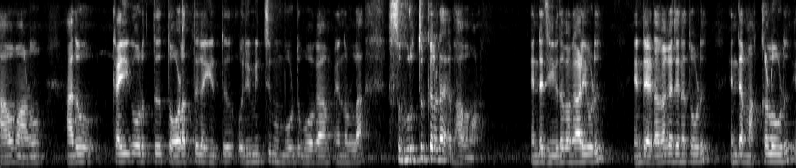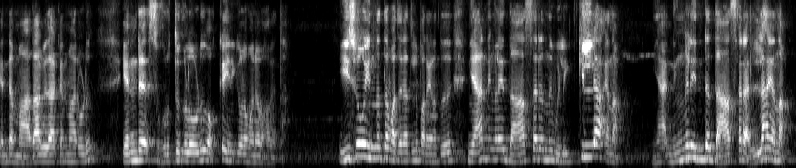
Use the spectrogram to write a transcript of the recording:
ഭാവമാണോ അതോ കൈകോർത്ത് തോളത്ത് കൈയിട്ട് ഒരുമിച്ച് മുമ്പോട്ട് പോകാം എന്നുള്ള സുഹൃത്തുക്കളുടെ ഭാവമാണ് എന്റെ ജീവിത പങ്കാളിയോട് എന്റെ ഇടവക ജനത്തോട് എന്റെ മക്കളോട് എന്റെ മാതാപിതാക്കന്മാരോട് എന്റെ സുഹൃത്തുക്കളോട് ഒക്കെ എനിക്കുള്ള മനോഭാവം എന്താ? ഈശോ ഇന്നത്തെ വചനത്തിൽ പറയുന്നത് ഞാൻ നിങ്ങളെ ദാസരെന്ന് വിളിക്കില്ല എന്നാണ്. ഞാൻ നിങ്ങൾ എന്റെ ദാസരല്ല എന്നാണ്.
